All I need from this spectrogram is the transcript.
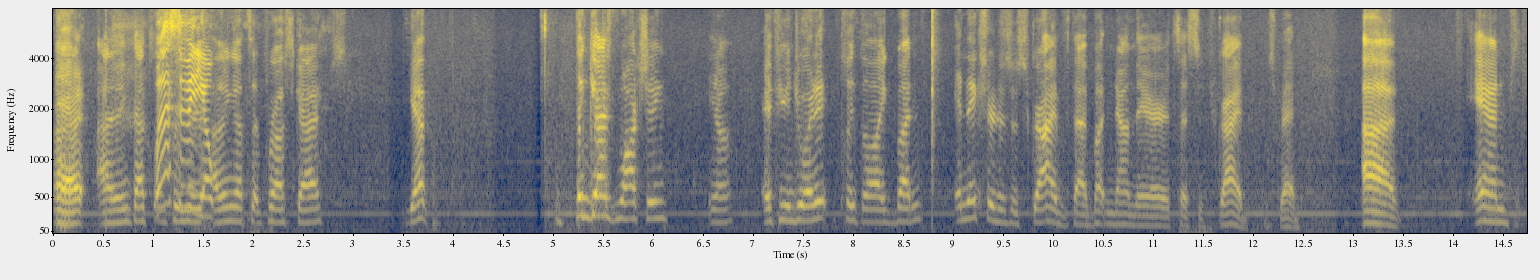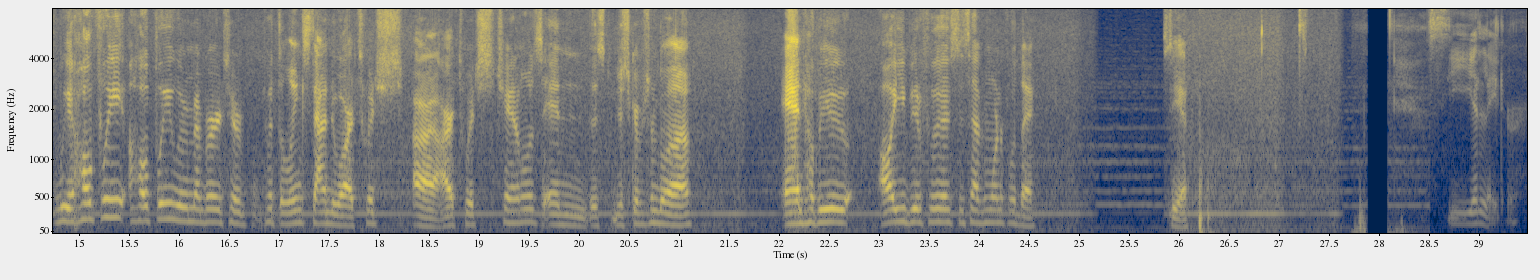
Alright, I think that's Well, it that's for the video. I think that's it for us, guys. Yep. Thank you guys for watching. You know, if you enjoyed it, click the like button and make sure to subscribe with that button down there. It says subscribe. It's red. Uh, and we hopefully, hopefully, we remember to put the links down to our Twitch, uh, our Twitch channels in the description below. And hope you, all you beautiful listeners, have a wonderful day. See ya. See you later.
